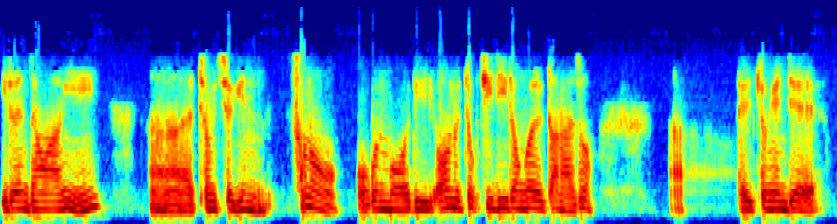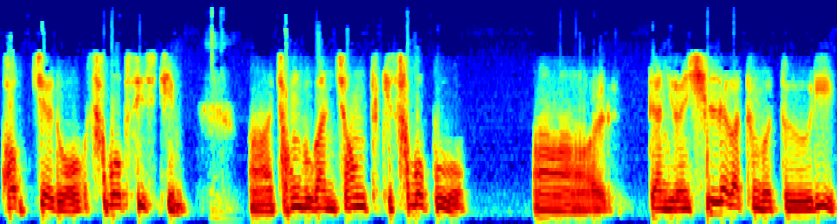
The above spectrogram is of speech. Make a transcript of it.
이런 상황이 어, 정치적인 선호 혹은 뭐 어디 어느 쪽 지지 이런 걸 떠나서 어, 일종의 이제 법제도 사법 시스템 어, 정부 관청 특히 사법부 어 대한 이런 신뢰 같은 것들이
